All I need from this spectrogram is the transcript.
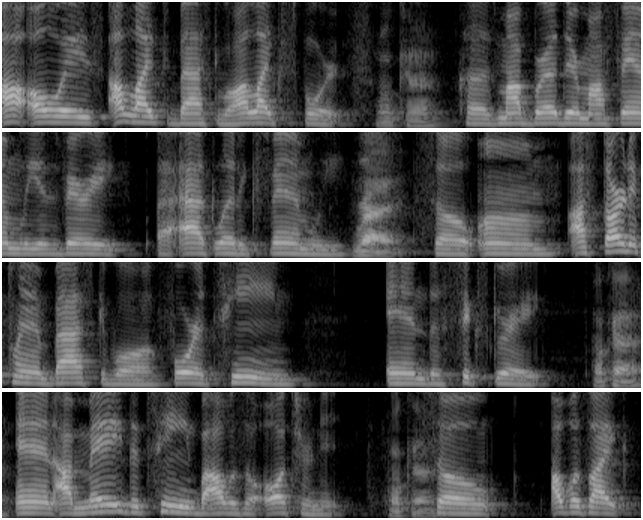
I always I liked basketball. I like sports. Okay. Cause my brother, my family is very uh, athletic family. Right. So um, I started playing basketball for a team in the sixth grade, Okay. and I made the team, but I was an alternate. Okay. So I was like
